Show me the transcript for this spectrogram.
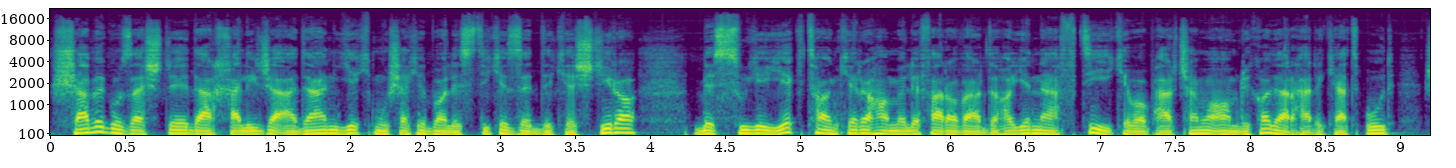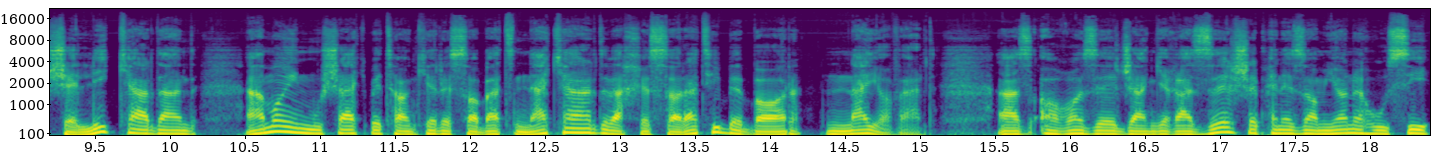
شب گذشته در خلیج عدن یک موشک بالستیک ضد کشتی را به سوی یک تانکر حامل فراورده های نفتی که با پرچم آمریکا در حرکت بود شلیک کردند اما این موشک به تانکر اصابت نکرد و خسارتی به بار نیاورد. از آغاز جنگ غزه شبه نظامیان حوسی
